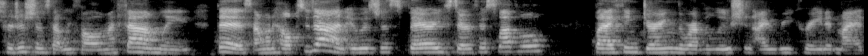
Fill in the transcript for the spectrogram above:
traditions that we follow, my family, this, I want to help Sudan. It was just very surface level. But I think during the revolution, I recreated my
